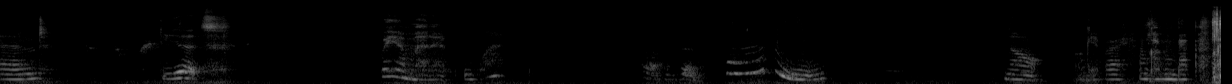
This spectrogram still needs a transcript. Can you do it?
And do this. I'm coming back.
